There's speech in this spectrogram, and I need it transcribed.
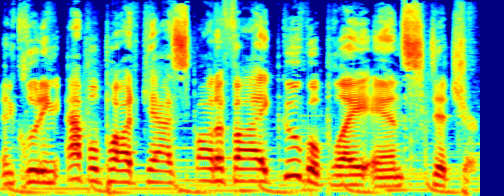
including Apple Podcasts, Spotify, Google Play, and Stitcher.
